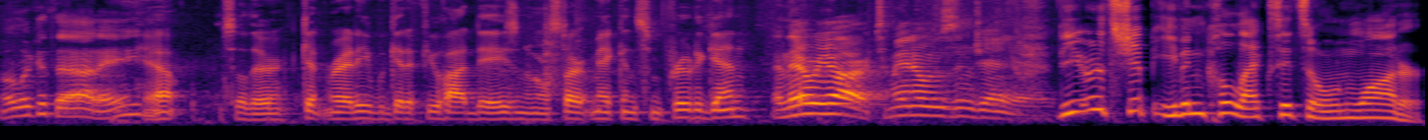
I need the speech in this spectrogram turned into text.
Oh, look at that, eh? Yeah. So they're getting ready. We get a few hot days and then we'll start making some fruit again. And there we are, tomatoes in January. The Earthship even collects its own water.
